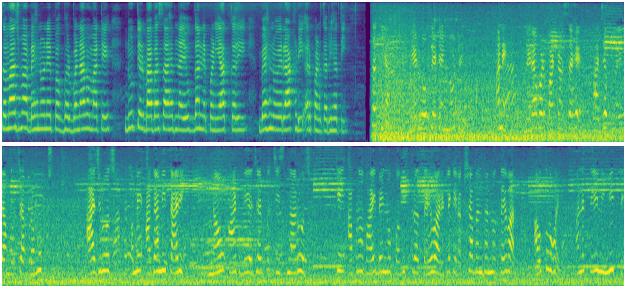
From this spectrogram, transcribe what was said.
સમાજમાં બહેનોને પગભર બનાવવા માટે ડોક્ટર બાબા સાહેબના યોગદાનને પણ યાદ કરી બહેનોએ રાખડી અર્પણ કરી હતી. સત્યા એડવોકેટ એન્ડ નોટરી શહેર ભાજપ મહિલા મોરચા પ્રમુખ છું. આજ રોજ અમે આગામી તારીખ નવ આઠ બે હજાર પચીસના રોજ કે આપણો ભાઈ બહેનનો પવિત્ર તહેવાર એટલે કે રક્ષાબંધનનો તહેવાર આવતો હોય અને તે નિમિત્તે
